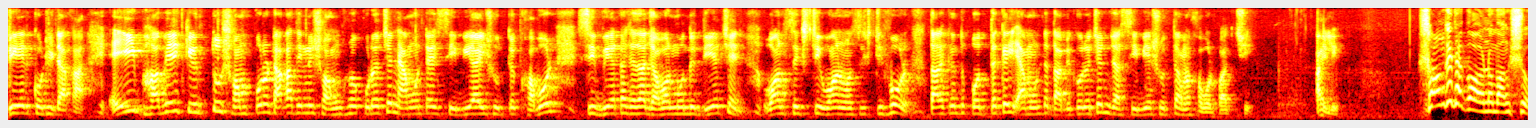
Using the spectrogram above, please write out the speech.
দেড় কোটি টাকা। এইভাবেই কিন্তু সম্পূর্ণ টাকা তিনি সংগ্রহ করেছেন, এমনটাই সিবিআই সূত্রে খবর। সিবিআই কাছে যারা জবানবন্দি দিয়েছেন one sixty one one sixty four তারা কিন্তু প্রত্যেকেই এমনটা দাবি করেছেন যা সিবিআই সূত্রে আমরা খবর পাচ্ছি। আইলি সঙ্গে থাকো অর্ণবাংশু।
